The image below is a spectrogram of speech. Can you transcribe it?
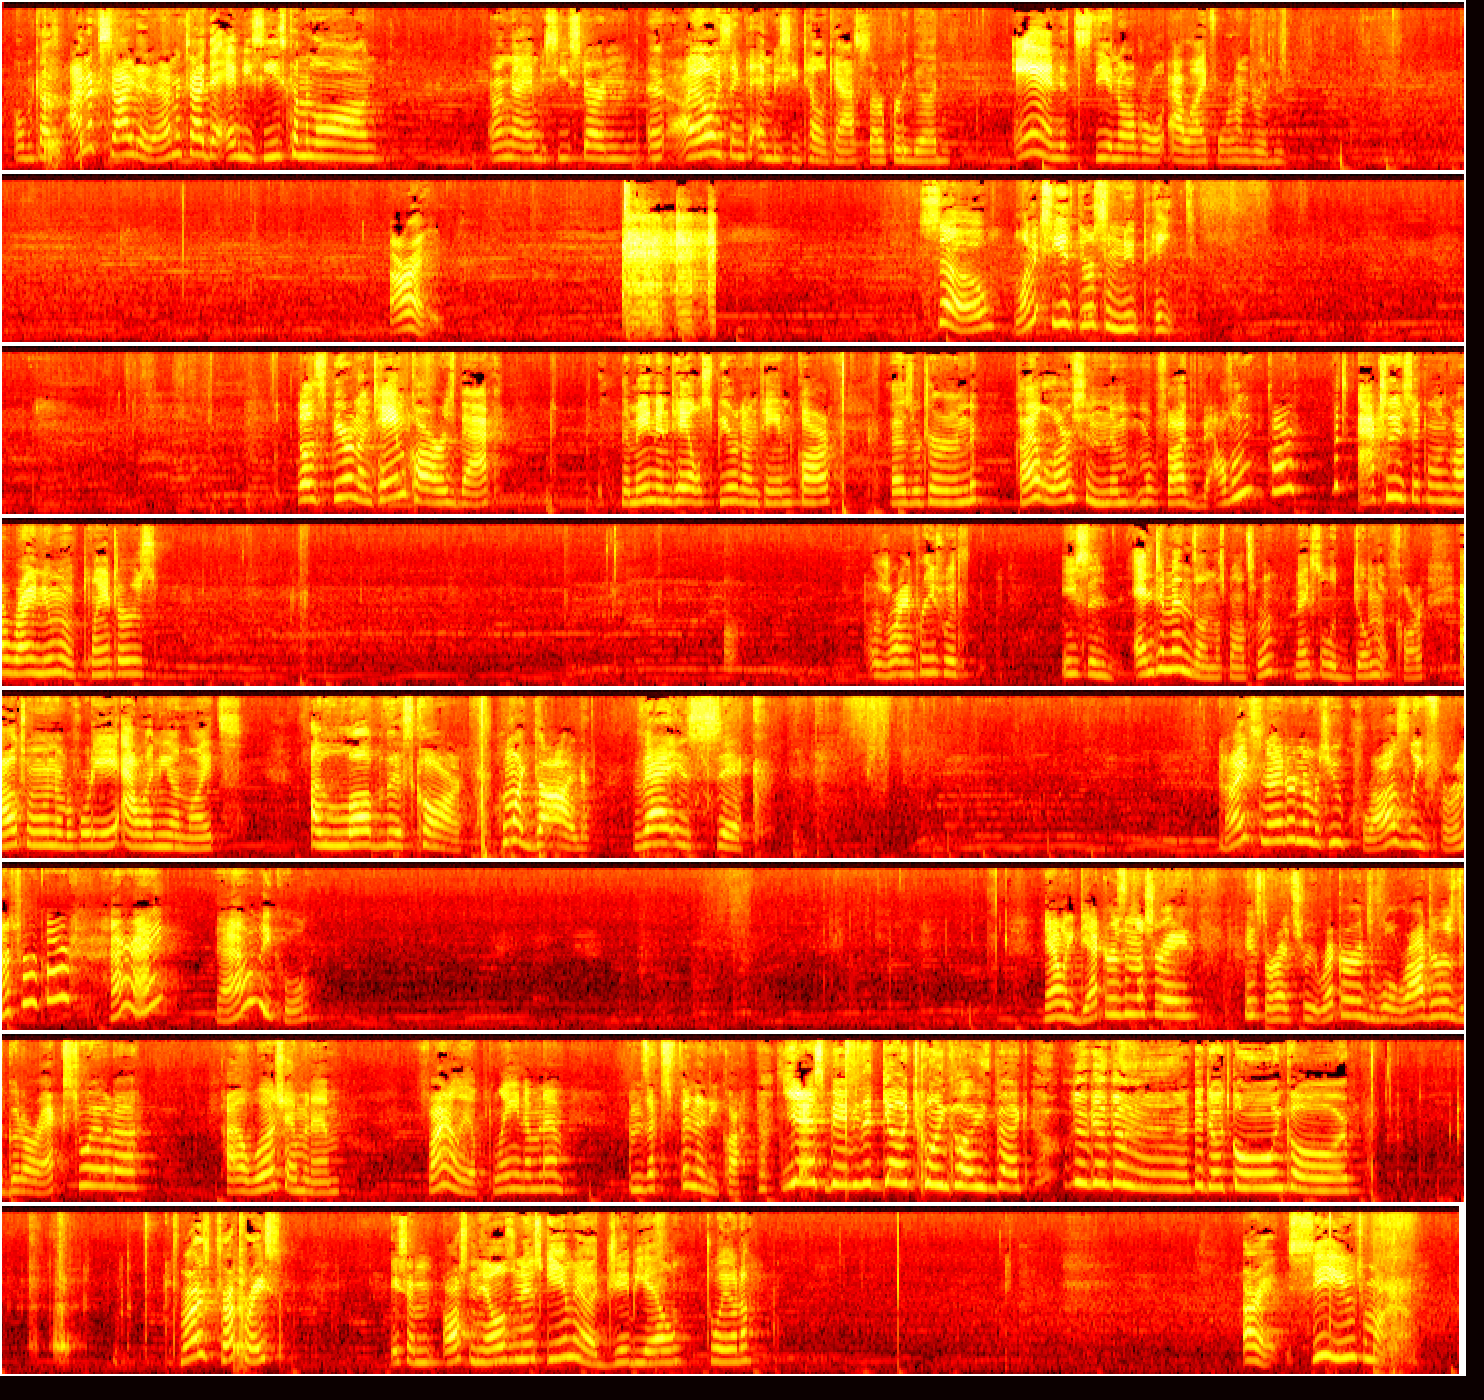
Well, because I'm excited. I'm excited that NBC's coming along. I'm that NBC starting. I always think the NBC telecasts are pretty good. And it's the inaugural Ally 400. All right. So, let me see if there's some new paint. Oh, the Spirit Untamed car is back. The main and tail Spirit Untamed car has returned. Kyle Larson, number five Valvoline car? That's actually a signaling car. Ryan Newman with planters. There's Ryan Preece with Easton Entenmann's on the sponsor. Nice little donut car. Alex Moon, number 48, Ally Neon Lights. I love this car. Oh my god. That is sick. Myatt Snider, number two, Crosley Furniture car? Alright. That would be cool. Natalie Decker's in this race. The Right Street Records, Will Rogers, the Good RX Toyota, Kyle Busch, M&M. Finally, a plain M&M. M's Xfinity car. Yes, baby, the Dogecoin car is back. The Dogecoin car. Tomorrow's truck race. It's in Austin Hill's in new scheme, a JBL Toyota. All right, see you tomorrow.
